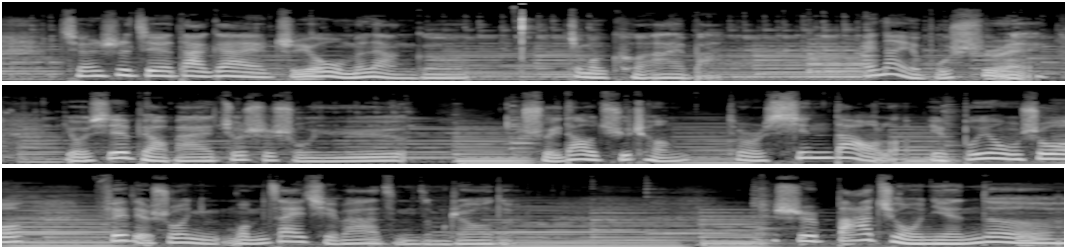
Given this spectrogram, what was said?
全世界大概只有我们两个这么可爱吧？哎，那也不是哎，有些表白就是属于水到渠成，就是心到了，也不用说非得说你我们在一起吧，怎么怎么着的。这是八九年的《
